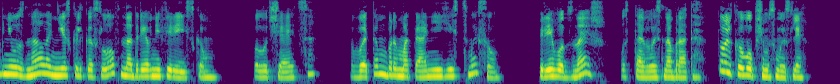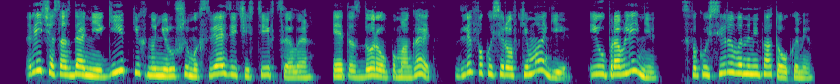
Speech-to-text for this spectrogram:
б не узнала несколько слов на древнеферейском. Получается, в этом бормотании есть смысл. Перевод знаешь? Уставилась на брата. Только в общем смысле. Речь о создании гибких, но нерушимых связей частей в целое. Это здорово помогает для фокусировки магии и управления сфокусированными потоками.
